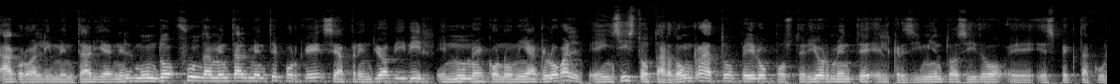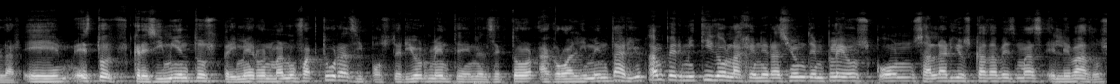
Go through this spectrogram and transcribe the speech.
agroalimentaria en el mundo, fundamentalmente porque se aprendió a vivir en una economía global. E insisto, tardó un rato, pero posteriormente el crecimiento ha sido espectacular. Eh, estos crecimientos, primero en manufacturas y posteriormente en el sector agroalimentario, han permitido la generación de empleos con salarios cada vez más elevados.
